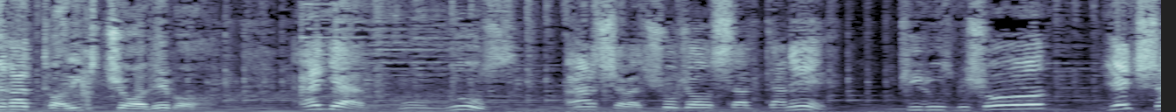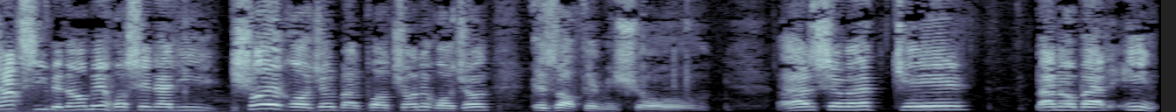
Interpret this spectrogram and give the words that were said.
چقدر تاریخ جالب ها اگر اون روز عرض شود شجاع سلطنه پیروز می‌شد یک شخصی به نام حسین علی شاه قاجار بر پادشاهان قاجار اضافه می‌شد. عرض شود که بنابراین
